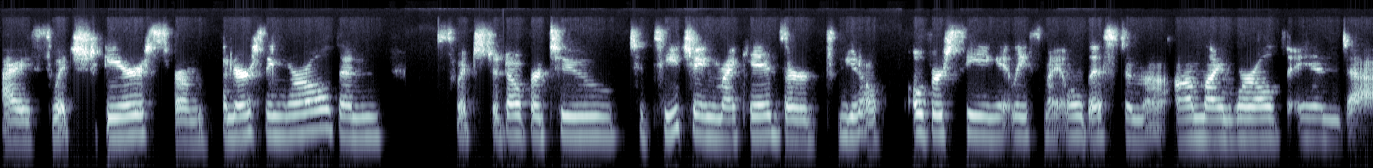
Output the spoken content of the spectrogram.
I switched gears from the nursing world and switched it over to to teaching my kids or you know overseeing at least my oldest in the online world and uh,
